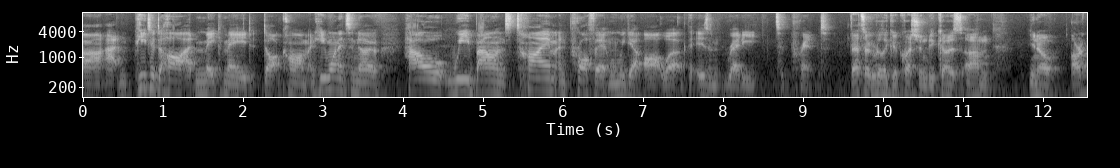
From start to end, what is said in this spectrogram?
uh, at Peter DeHart at makemade.com, and he wanted to know how we balance time and profit when we get artwork that isn't ready to print. That's a really good question because um, you know our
